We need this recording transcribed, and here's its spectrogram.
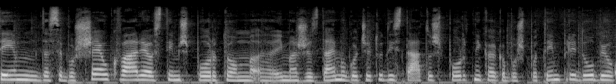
tem, da se boš še ukvarjal s tem športom, e, imaš že zdaj mogoče tudi status športnika, ga boš potem pridobil?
